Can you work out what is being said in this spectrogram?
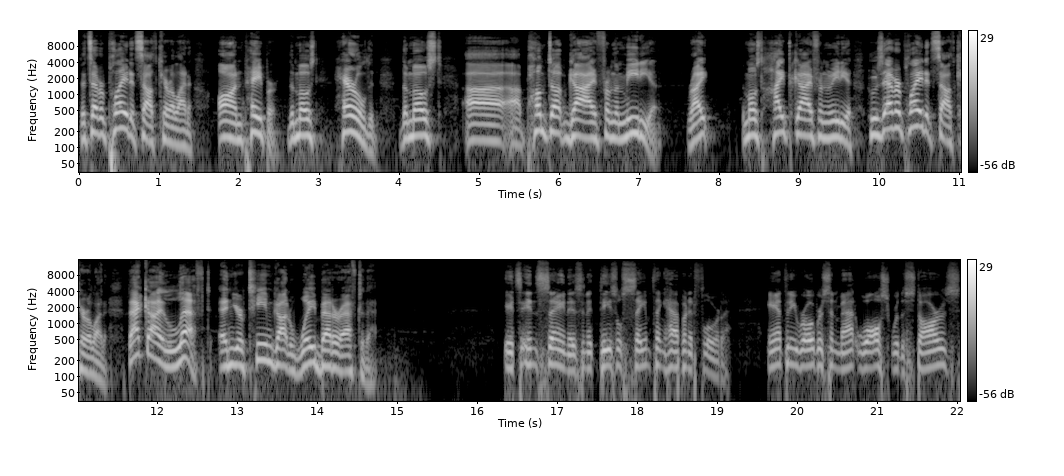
that's ever played at South Carolina on paper, the most heralded, the most uh, uh, pumped up guy from the media, right? The most hyped guy from the media who's ever played at South Carolina. That guy left, and your team got way better after that. It's insane, isn't it? Diesel, same thing happened at Florida. Anthony Roberson, Matt Walsh were the stars,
